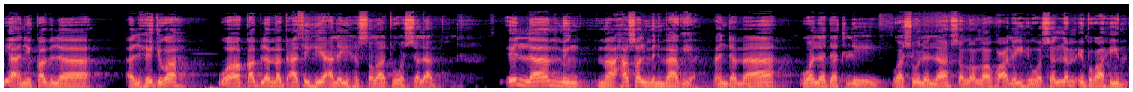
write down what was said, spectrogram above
يعني قبل الهجرة وقبل مبعثه عليه الصلاة والسلام. إلا من ما حصل من ماريا عندما ولدت لرسول الله صلى الله عليه وسلم إبراهيم.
